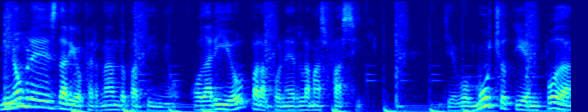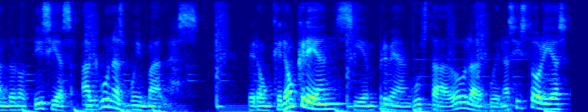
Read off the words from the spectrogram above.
Mi nombre es Darío Fernando Patiño, o Darío para ponerla más fácil. Llevo mucho tiempo dando noticias, algunas muy malas, pero aunque no crean, siempre me han gustado las buenas historias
